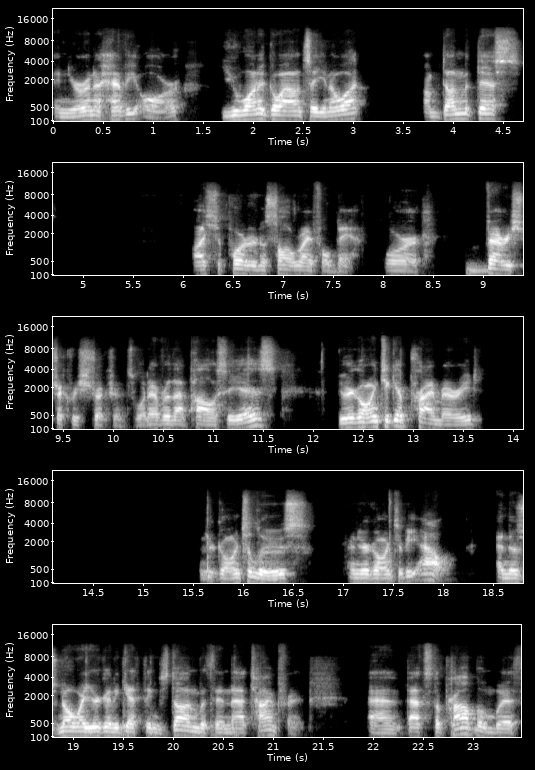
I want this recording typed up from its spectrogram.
and you're in a heavy R, you want to go out and say, you know what, I'm done with this. I support an assault rifle ban or very strict restrictions, whatever that policy is, you're going to get primaried, you're going to lose, and you're going to be out. And there's no way you're going to get things done within that time frame. And that's the problem with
